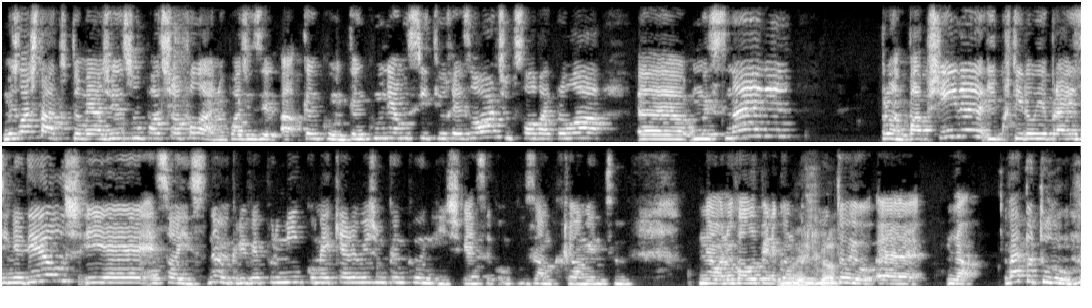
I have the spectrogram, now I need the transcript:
Mas lá está, tu também às vezes não podes só falar, não podes dizer, ah, Cancún, Cancún é um sítio resort, o pessoal vai para lá uh, uma semana, pronto, para a piscina e curtir ali a praiazinha deles e é, é só isso. Não, eu queria ver por mim como é que era mesmo Cancún e cheguei a essa conclusão que realmente não, não vale a pena quando perguntam eu, uh, não, vai para Tulum.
